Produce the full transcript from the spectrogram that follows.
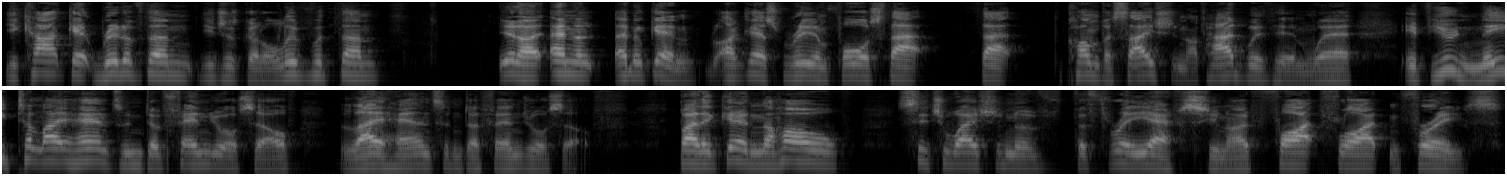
you can't get rid of them. You just got to live with them. You know, and and again, I guess reinforce that that conversation I've had with him where if you need to lay hands and defend yourself, lay hands and defend yourself. But again, the whole situation of the three F's, you know, fight, flight, and freeze.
